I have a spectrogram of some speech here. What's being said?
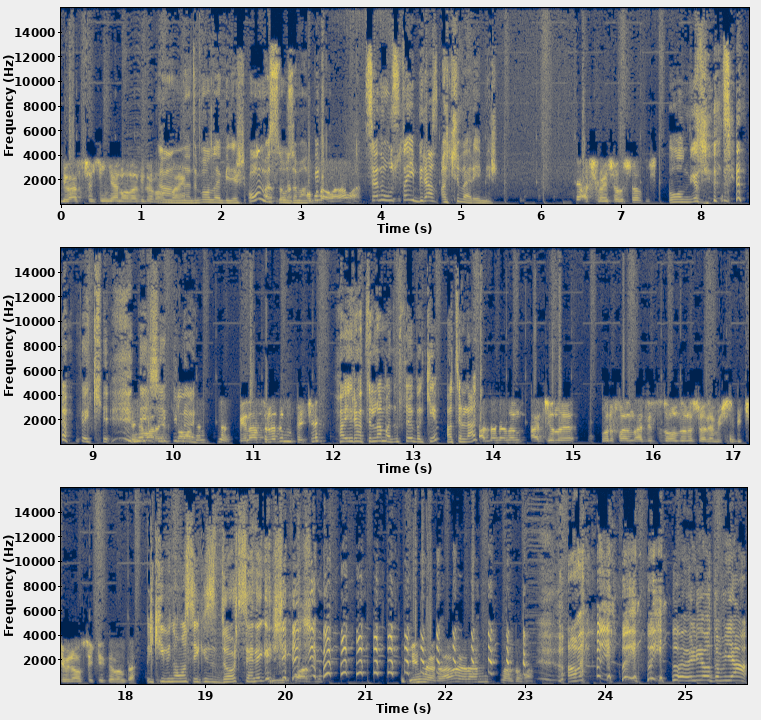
biraz çekingen olabilir ondan. Anladım olabilir. Olmasın o zaman. Bu da var ama Sen o ustayı biraz açı ver Emir. açmaya çalışıyoruz işte. Olmuyor diyorsun. Peki. Benim Teşekkürler. şey. Beni hatırladın mı peki? Hayır hatırlamadım. Söyle bakayım. Hatırlat. Adana'nın acılı, Urfa'nın acısız olduğunu söylemiştim 2018 yılında. 2018 4 sene. Pardon. Bilmiyordum ama öğrenmişsin o zaman. Ama ölüyordum ya.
